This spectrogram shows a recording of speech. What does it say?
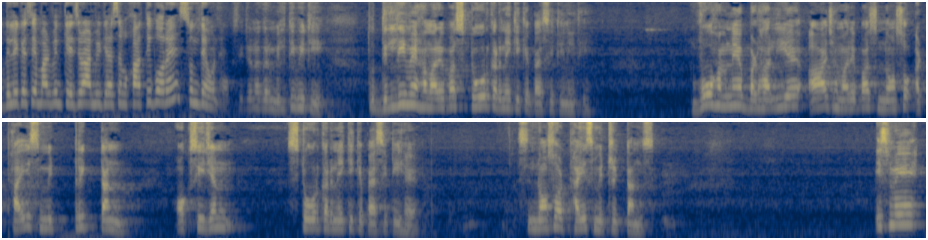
दिल्ली के सीएम अरविंद केजरीवाल मीडिया से मुखातिब हो रहे हैं, सुनते उन्हें। ऑक्सीजन अगर मिलती भी थी तो दिल्ली में हमारे पास स्टोर करने की कैपेसिटी नहीं थी। वो हमने अब बढ़ा ली है, आज हमारे पास 928 मीट्रिक टन ऑक्सीजन स्टोर करने की कैपेसिटी है। 928 मीट्रिक टन्स। इसमें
